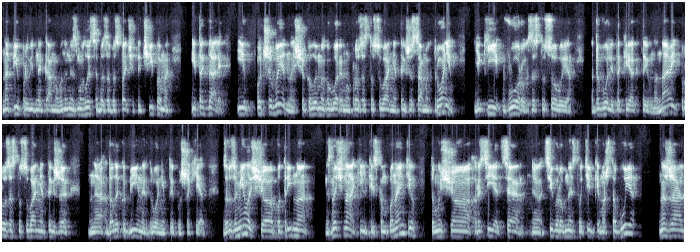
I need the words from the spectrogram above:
напівпровідниками, вони не змогли себе забезпечити чіпами і так далі. І очевидно, що коли ми говоримо про застосування тих же самих дронів, які ворог застосовує доволі таки активно, навіть про застосування тих же е, далекобійних дронів типу шахет, зрозуміло, що потрібна значна кількість компонентів, тому що Росія це е, ці виробництва тільки масштабує. На жаль,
